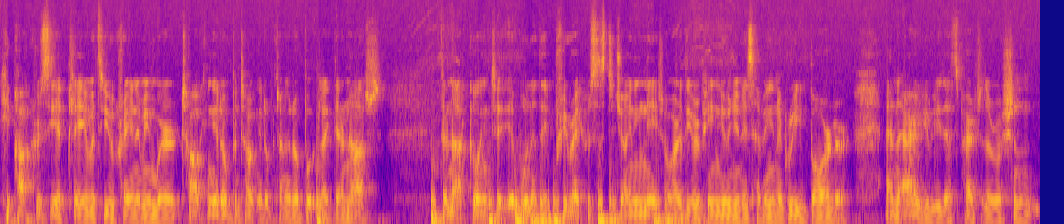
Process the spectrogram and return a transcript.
hypocrisy at play with Ukraine. I mean, we're talking it up and talking it up and talking it up, but like they're not they're not going to. One of the prerequisites to joining NATO or the European Union is having an agreed border, and arguably that's part of the Russian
